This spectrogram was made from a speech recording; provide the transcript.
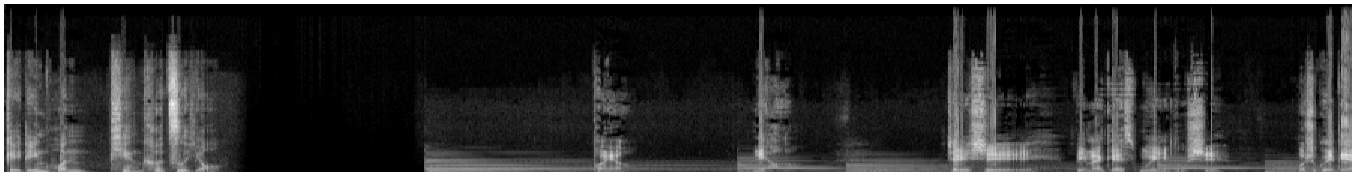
给灵魂片刻自由。朋友，你好，这里是 Be My Guest 为你读诗，我是贵编，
